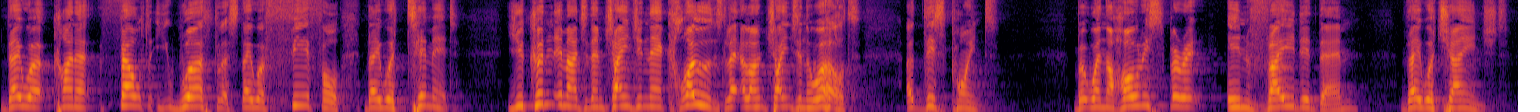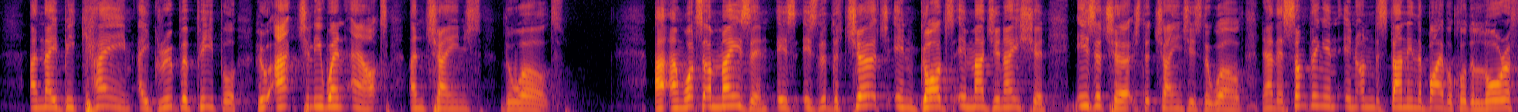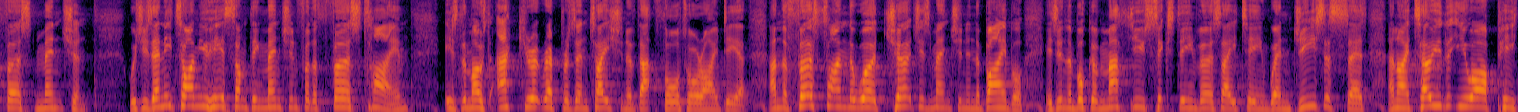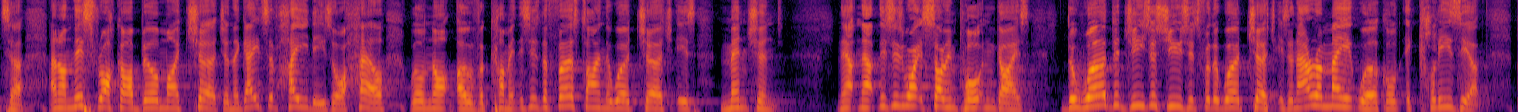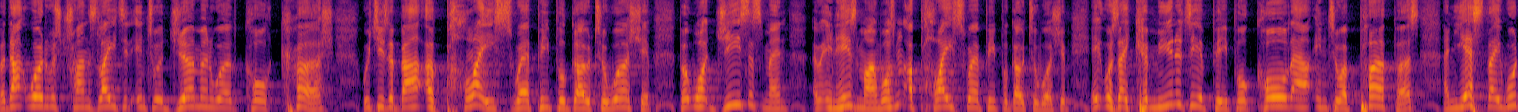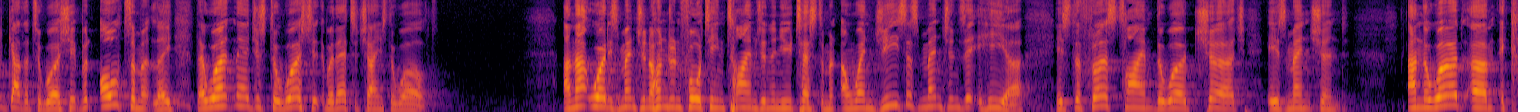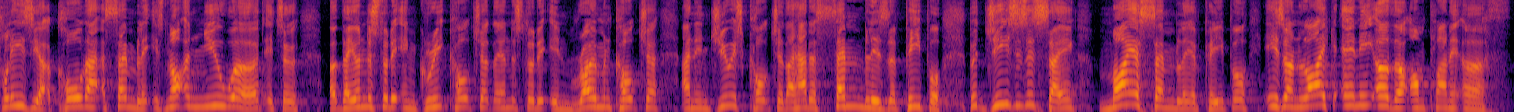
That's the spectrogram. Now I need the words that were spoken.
They were kind of felt worthless. They were fearful. They were timid. You couldn't imagine them changing their clothes, let alone changing the world at this point. But when the Holy Spirit invaded them, they were changed. And they became a group of people who actually went out and changed the world. And what's amazing is, is that the church in God's imagination is a church that changes the world. Now, there's something in, in understanding the Bible called the law of first mention which is anytime you hear something mentioned for the first time, is the most accurate representation of that thought or idea. And the first time the word church is mentioned in the Bible is in the book of Matthew 16, verse 18, when Jesus says, And I tell you that you are Peter, and on this rock I'll build my church, and the gates of Hades or hell will not overcome it. This is the first time the word church is mentioned. Now, now this is why it's so important, guys. The word that Jesus uses for the word church is an Aramaic word called ecclesia. But that word was translated into a German word called Kirche, which is about a place where people go to worship. But what Jesus meant uh, in his mind wasn't a place where people go to worship, it was a community of people called out into a purpose. And yes, they would gather to worship, but ultimately, they weren't there just to worship, they were there to change the world. And that word is mentioned 114 times in the New Testament. And when Jesus mentions it here, it's the first time the word church is mentioned. And the word um, ecclesia, a called out assembly, is not a new word. It's a, uh, they understood it in Greek culture, they understood it in Roman culture, and in Jewish culture, they had assemblies of people. But Jesus is saying, My assembly of people is unlike any other on planet Earth.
